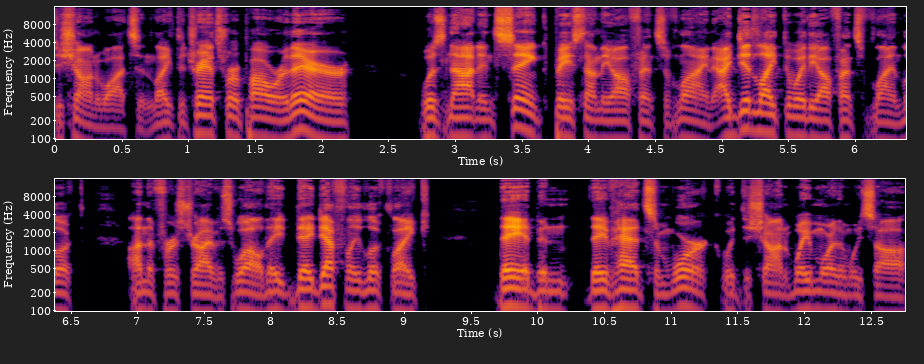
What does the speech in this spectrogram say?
Deshaun Watson. Like the transfer power there was not in sync based on the offensive line. I did like the way the offensive line looked on the first drive as well. They they definitely looked like they had been they've had some work with Deshaun way more than we saw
